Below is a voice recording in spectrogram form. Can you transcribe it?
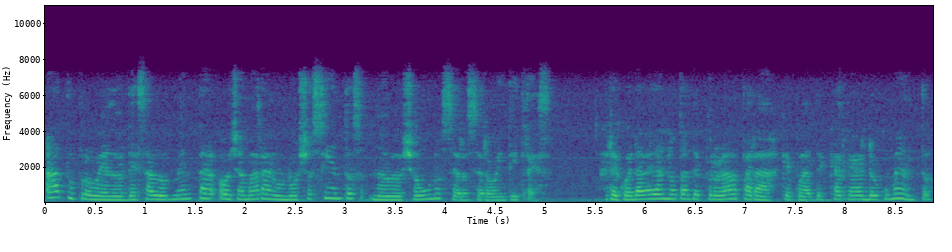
a tu proveedor de salud mental o llamar al 1-800-981-0023. Recuerda ver las notas del programa para que puedas descargar el documento.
